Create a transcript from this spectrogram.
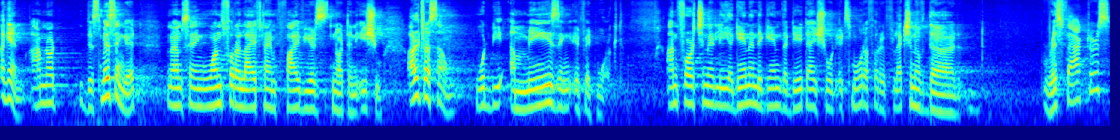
again, I'm not dismissing it, but I'm saying once for a lifetime, five years is not an issue. Ultrasound would be amazing if it worked. Unfortunately, again and again, the data I showed, it's more of a reflection of the risk factors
